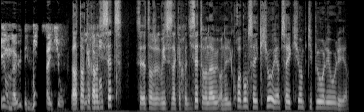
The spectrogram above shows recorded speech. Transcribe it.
Et on a eu des bons Psycho. Alors attends, Notamment- 97 C'est- Attends, je- oui, c'est ça, 97. On a eu, on a eu trois bons Psycho et un Psycho un petit peu olé olé. hein.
